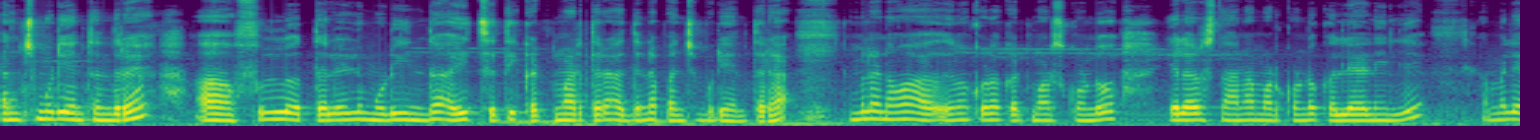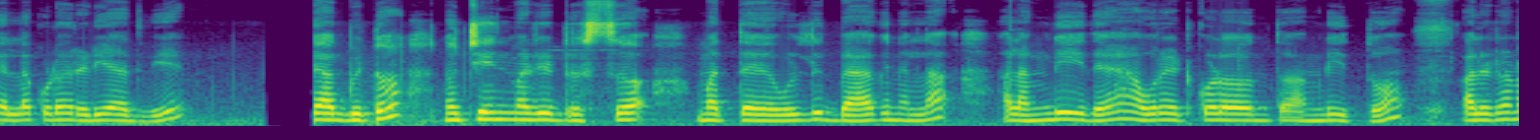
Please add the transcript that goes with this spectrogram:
ಪಂಚಮುಡಿ ಅಂತಂದರೆ ಫುಲ್ ತಲೆಯಲ್ಲಿ ಮುಡಿಯಿಂದ ಐದು ಸತಿ ಕಟ್ ಮಾಡ್ತಾರೆ, ಅದನ್ನು ಪಂಚಮುಡಿ ಅಂತಾರೆ. ಆಮೇಲೆ ನಾವು ಅದನ್ನು ಕೂಡ ಕಟ್ ಮಾಡಿಸ್ಕೊಂಡು ಎಲ್ಲರೂ ಸ್ನಾನ ಮಾಡಿಕೊಂಡು ಕಲ್ಯಾಣಿಲಿ, ಆಮೇಲೆ ಎಲ್ಲ ಕೂಡ ರೆಡಿ ಆದ್ವಿ. ಆಗಿಬಿಟ್ಟು ನಾವು ಚೇಂಜ್ ಮಾಡಿ ಡ್ರೆಸ್ಸು ಮತ್ತು ಉಳ್ದಿದ್ದ ಬ್ಯಾಗನ್ನೆಲ್ಲ ಅಲ್ಲಿ ಅಂಗಡಿ ಇದೆ, ಅವರೇ ಇಟ್ಕೊಳ್ಳೋ ಅಂಥ ಅಂಗಡಿ ಇತ್ತು. ಅಲ್ಲಿ ಇಡೋಣ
